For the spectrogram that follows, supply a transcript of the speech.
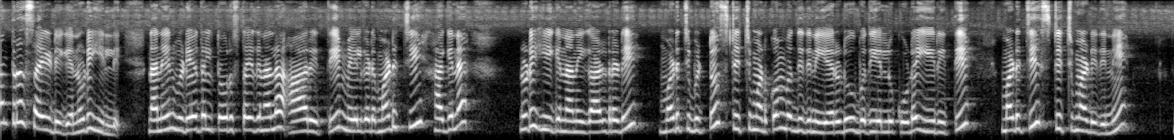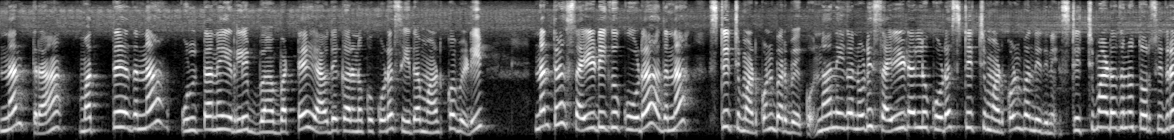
ನಂತರ ಸೈಡಿಗೆ ನೋಡಿ ಇಲ್ಲಿ. ನಾನೇನು ವಿಡಿಯೋದಲ್ಲಿ ತೋರಿಸ್ತಾ ಇದ್ದೀನಲ್ಲ, ಆ ರೀತಿ ಮೇಲ್ಗಡೆ ಮಡಚಿ ಹಾಗೆಯೇ ನೋಡಿ ಹೀಗೆ ನಾನೀಗ ಆಲ್ರೆಡಿ ಮಡಚಿಬಿಟ್ಟು ಸ್ಟಿಚ್ ಮಾಡ್ಕೊಂಡು ಬಂದಿದ್ದೀನಿ. ಎರಡೂ ಬದಿಯಲ್ಲೂ ಕೂಡ ಈ ರೀತಿ ಮಡಚಿ ಸ್ಟಿಚ್ ಮಾಡಿದ್ದೀನಿ. ನಂತರ ಮತ್ತೆ ಅದನ್ನು ಉಲ್ಟಾನೇ ಇರಲಿ ಬಟ್ಟೆ ಯಾವುದೇ ಕಾರಣಕ್ಕೂ ಕೂಡ ಸೀದಾ ಮಾಡ್ಕೋಬೇಡಿ. ನಂತರ ಸೈಡಿಗೂ ಕೂಡ ಅದನ್ನು ಸ್ಟಿಚ್ ಮಾಡ್ಕೊಂಡು ಬರಬೇಕು. ನಾನೀಗ ನೋಡಿ ಸೈಡಲ್ಲೂ ಕೂಡ ಸ್ಟಿಚ್ ಮಾಡ್ಕೊಂಡು ಬಂದಿದ್ದೀನಿ. ಸ್ಟಿಚ್ ಮಾಡೋದನ್ನು ತೋರಿಸಿದ್ರೆ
